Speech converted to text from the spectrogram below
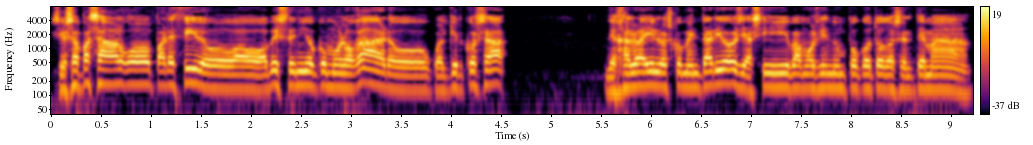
si os ha pasado algo parecido o habéis tenido que homologar o cualquier cosa, dejadlo ahí en los comentarios y así vamos viendo un poco todos el tema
